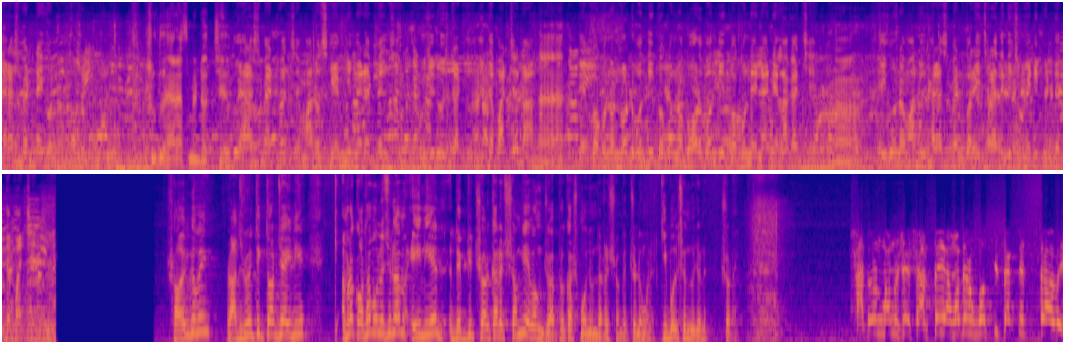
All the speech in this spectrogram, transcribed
হ্যারাসমেন্টটাই করুন। শুধু হ্যারাসমেন্ট হচ্ছে। শুধু হ্যারাসমেন্ট হচ্ছে। মানুষকে এমনি মেরে ফেলছে। রুজি রোজগার দিতে পারছে না। হ্যাঁ। এ কখনো নোটবন্দি কখনো ঘরবন্দি কখনো এই লাইনে লাগাচ্ছে। হ্যাঁ। এইগুলো মানুষ হ্যারাসমেন্ট করে। এছাড়াতে কিছু বেনিফিট দেখতে পাচ্ছে। স্বাভাবিকভাবেই রাজনৈতিক তরজা এই নিয়ে। আমরা কথা বলেছিলাম এই নিয়ে দেবজিৎ সরকারের সঙ্গে এবং জয়প্রকাশ মজুমদারের সঙ্গে তৃণমূলের। কি বলছেন দুজনে? শোনাই। সাধারণ মানুষের স্বার্থেই আমাদের উপস্থিত থাকতে দিতে হবে।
